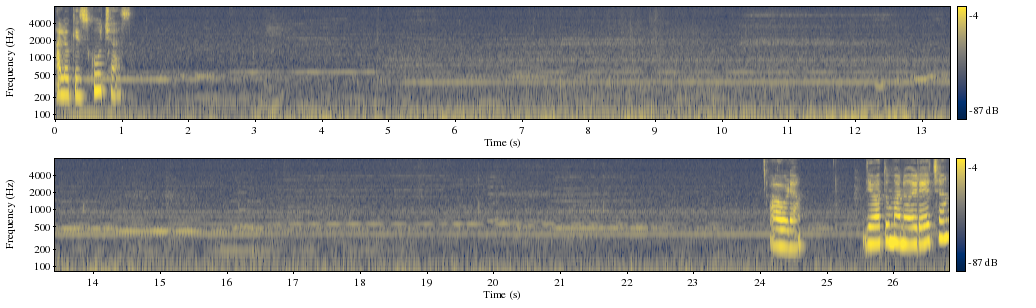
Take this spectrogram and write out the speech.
a lo que escuchas. Ahora, lleva tu mano derecha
